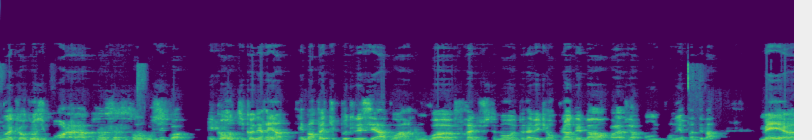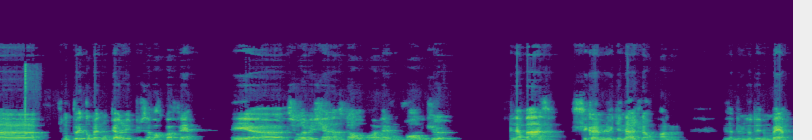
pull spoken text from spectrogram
nous, avec le recul, on se dit, oh là là, putain, ça, ça sent le roussi, quoi. Et quand tu connais rien, et eh ben, en fait, tu peux te laisser avoir, et on voit euh, Fred, justement, de la vie qui est en plein débat encore là-dessus, pour, pour nous, il n'y a pas de débat. Mais, euh, on peut être complètement perdu et plus savoir quoi faire. Et, euh, si on réfléchit un instant, on va bien comprendre que la base, c'est quand même le gainage. Là, on parle des abdominaux, des lombaires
